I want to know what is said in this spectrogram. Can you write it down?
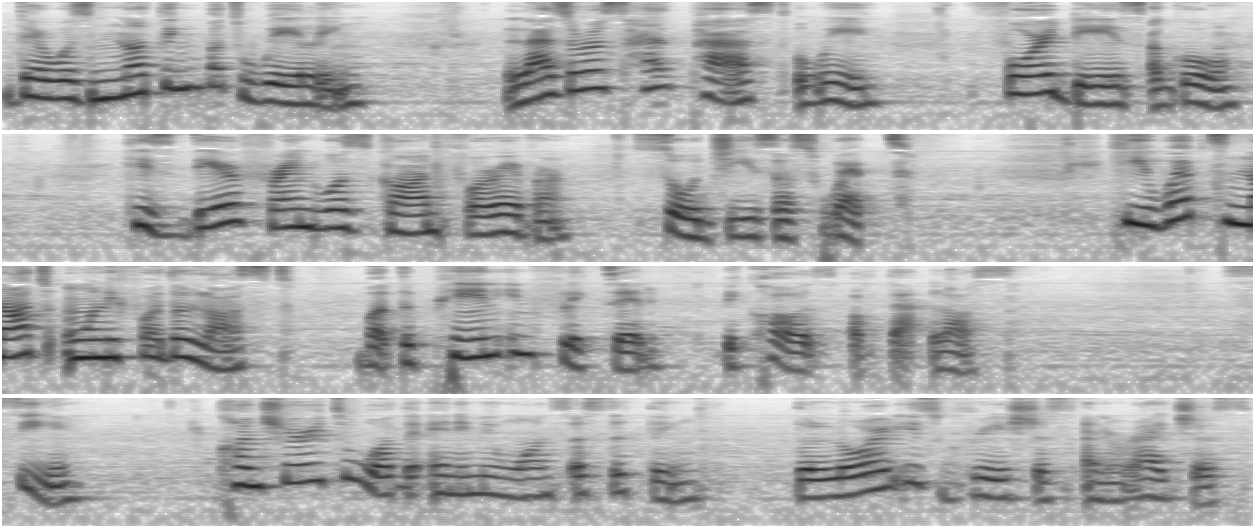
there was nothing but wailing. Lazarus had passed away four days ago. His dear friend was gone forever, so Jesus wept. He wept not only for the lost, but the pain inflicted because of that loss. See, contrary to what the enemy wants us to think, the Lord is gracious and righteous,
